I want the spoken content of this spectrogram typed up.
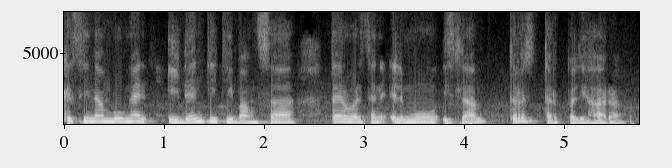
kesinambungan identiti bangsa dan warisan ilmu Islam terus terpelihara.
